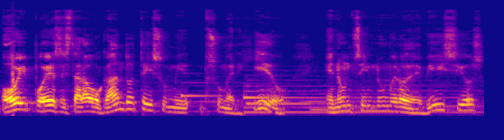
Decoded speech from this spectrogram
Hoy puedes estar ahogándote y sumergido en un sinnúmero de vicios,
